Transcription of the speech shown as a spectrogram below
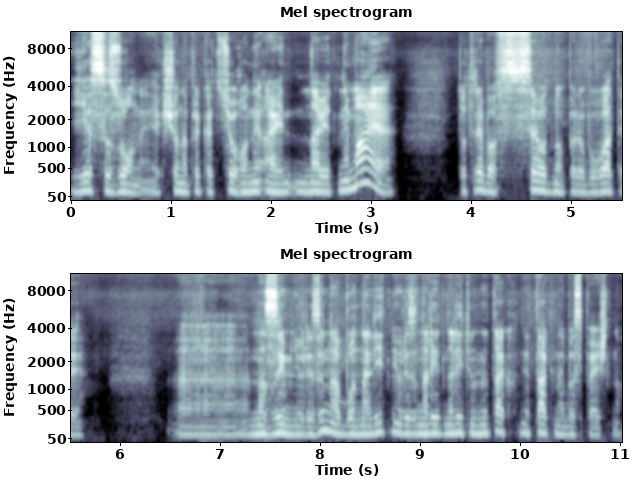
є сезони. Якщо, наприклад, цього не, а навіть немає, то треба все одно перебувати е, на зимню резину або на літню резину. На, літ, на літню не так, не так небезпечно.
